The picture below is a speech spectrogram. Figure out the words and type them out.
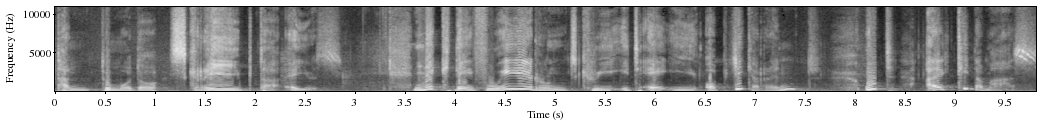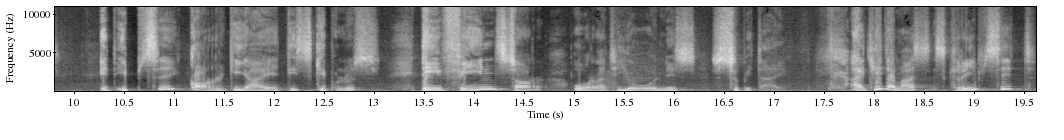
tantum modo scripta eius. Nec de fuerunt qui it ei objicerent, ut alcidamas, et ipse gorgiae discipulus defensor orationis subitae. Alcidamas scripsit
